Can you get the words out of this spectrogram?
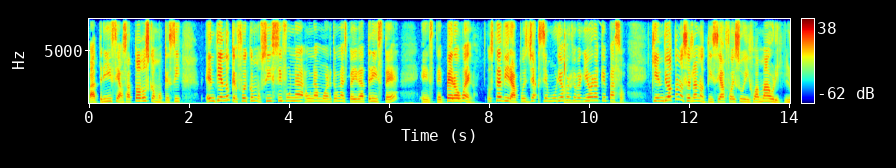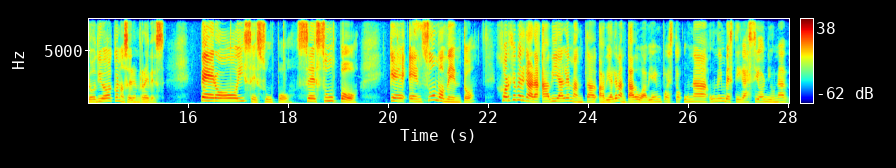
Patricia, o sea, todos como que sí. Entiendo que fue como, sí, sí fue una, una muerte, una despedida triste, este, pero bueno, usted dirá, pues ya se murió Jorge ¿y ahora qué pasó? Quien dio a conocer la noticia fue su hijo Amaury, lo dio a conocer en redes. Pero hoy se supo, se supo que en su momento Jorge Vergara había levantado, había levantado o había impuesto una, una investigación y una,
